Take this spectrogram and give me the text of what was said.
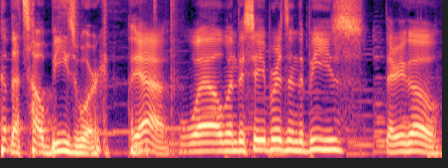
that's how bees work. yeah. Well, when they say birds and the bees, there you go.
